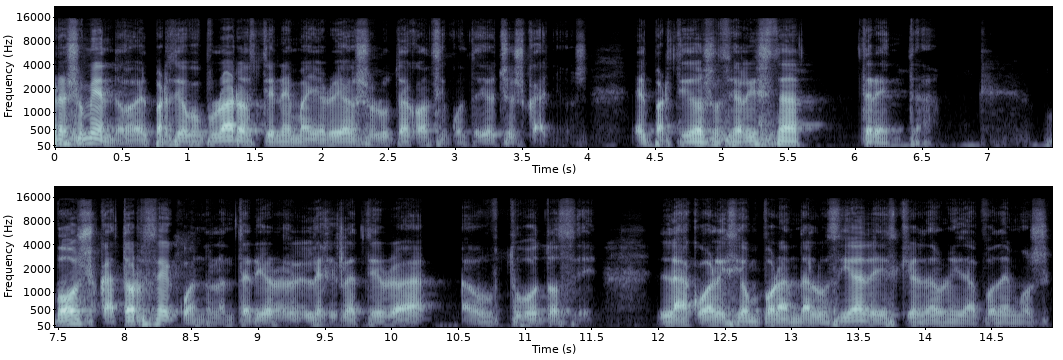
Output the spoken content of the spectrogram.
Resumiendo, el Partido Popular obtiene mayoría absoluta con 58 escaños, el Partido Socialista 30. Vos 14, cuando la anterior legislatura obtuvo 12. La coalición por Andalucía de Izquierda Unida Podemos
